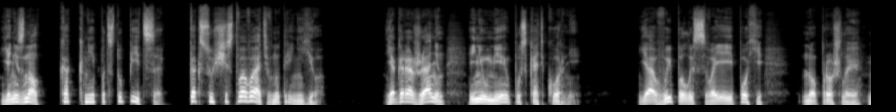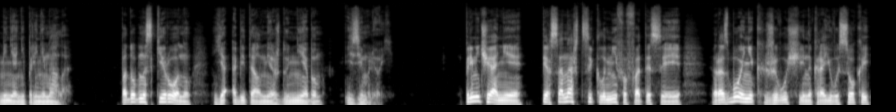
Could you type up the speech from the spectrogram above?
Я не знал, как к ней подступиться, как существовать внутри нее. Я горожанин и не умею пускать корни. Я выпал из своей эпохи, но прошлое меня не принимало. Подобно Скирону, я обитал между небом и землей. Примечание. Персонаж цикла мифов о Тесее. Разбойник, живущий на краю высокой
